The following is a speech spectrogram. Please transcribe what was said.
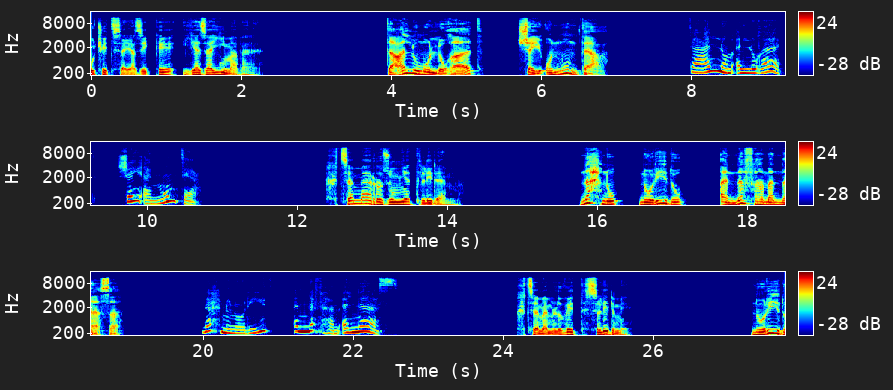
Učit se jazyky je zajímavé. تعلم اللغات شيء ممتع. تعلم اللغات شيئا ممتع. Chceme rozumět lidem. نحن نريد أن نفهم الناس. نحن نريد أن نفهم الناس. Chceme mluvit s lidmi. نريد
